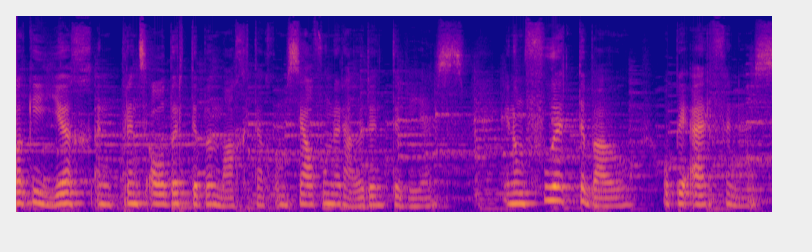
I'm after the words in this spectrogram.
ook die jeug in Prins Albert te bemagtig om selfonderhoudend te wees en om voort te bou op die erfenis.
